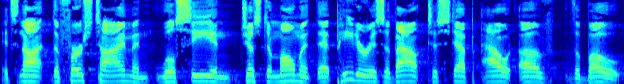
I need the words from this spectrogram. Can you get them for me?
It's not the first time, and we'll see in just a moment that Peter is about to step out of the boat.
